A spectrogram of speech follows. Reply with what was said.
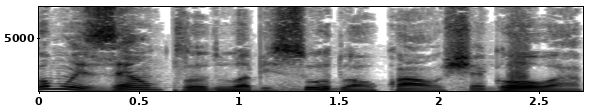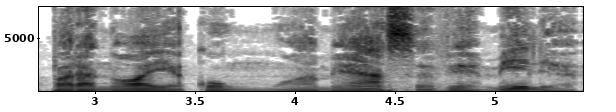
Como exemplo do absurdo ao qual chegou a paranoia com a ameaça vermelha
